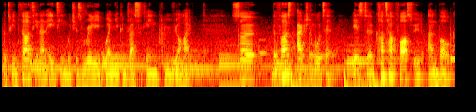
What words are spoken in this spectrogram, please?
between 13 and 18, which is really when you can drastically improve your height. So, the first actionable tip is to cut out fast food and bulk.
